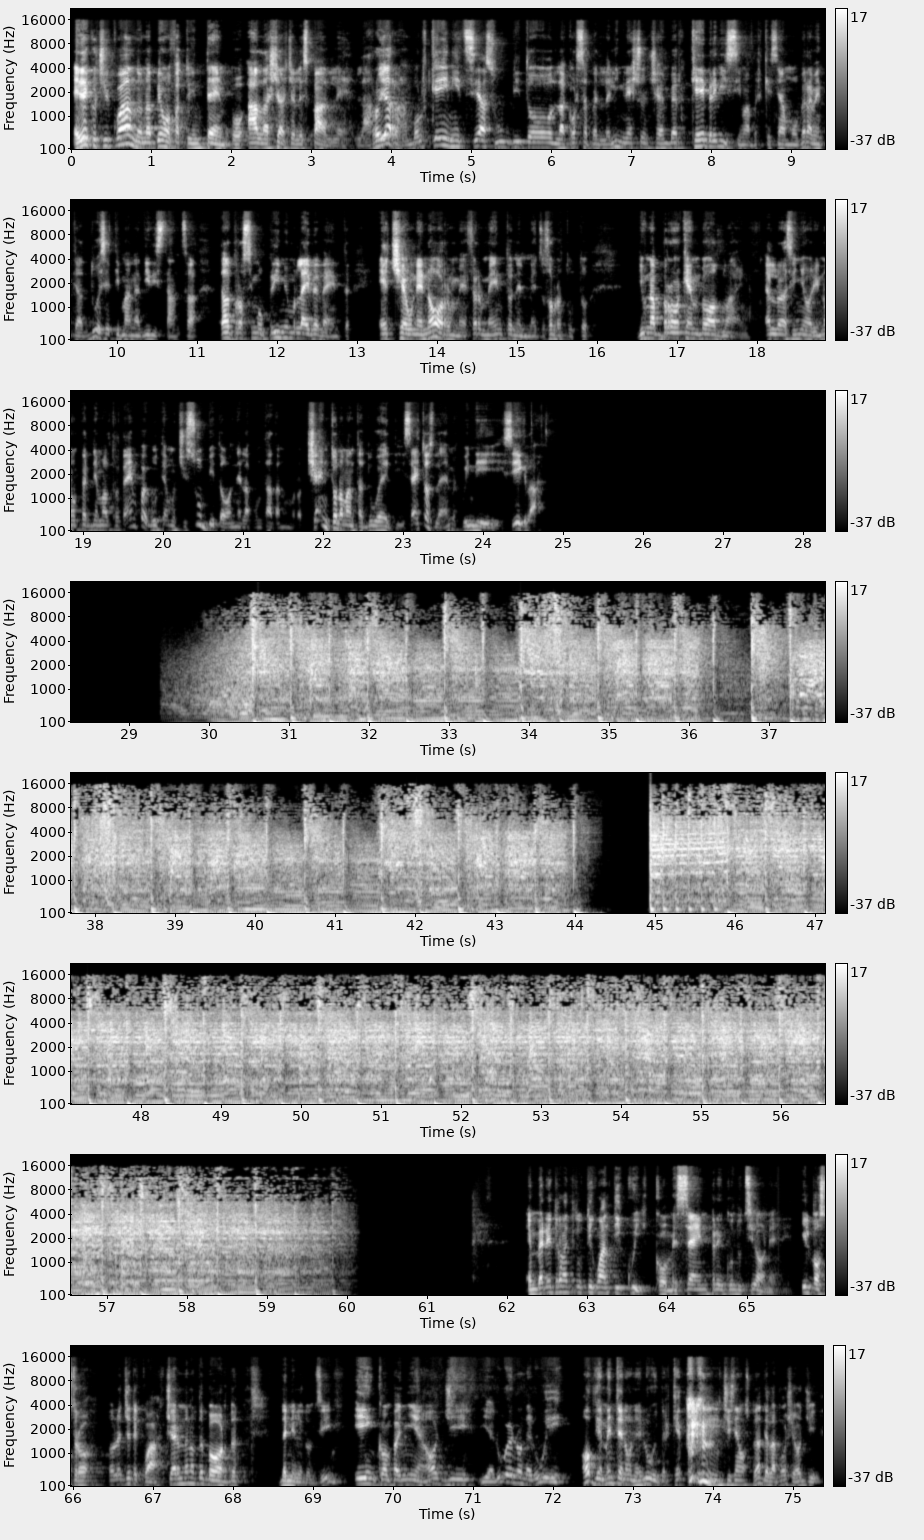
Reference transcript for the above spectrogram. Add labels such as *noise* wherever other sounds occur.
Ed eccoci qua, non abbiamo fatto in tempo a lasciarci alle spalle la Royal Rumble che inizia subito la corsa per l'Elimination Chamber che è brevissima perché siamo veramente a due settimane di distanza dal prossimo Premium Live Event e c'è un enorme fermento nel mezzo, soprattutto di una broken bloodline. Allora signori, non perdiamo altro tempo e buttiamoci subito nella puntata numero 192 di Saito Slam, quindi sigla. E ben ritrovati tutti quanti qui, come sempre in conduzione. Il vostro, lo leggete qua, Chairman of the Board, Daniele Donzi, in compagnia oggi di è lui e non è lui, ovviamente non è lui perché *clears throat* ci siamo scusate la voce oggi,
